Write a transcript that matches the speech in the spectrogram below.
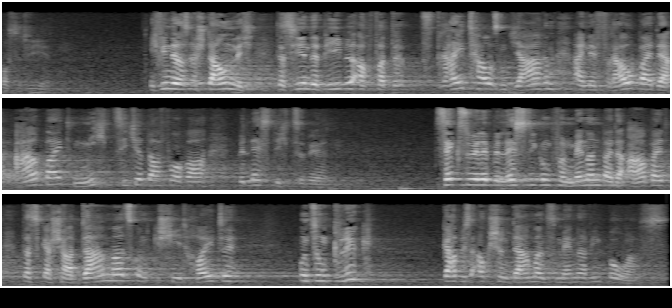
Prostituierten. Ich finde das erstaunlich, dass hier in der Bibel auch vor 3000 Jahren eine Frau bei der Arbeit nicht sicher davor war, belästigt zu werden. Sexuelle Belästigung von Männern bei der Arbeit, das geschah damals und geschieht heute. Und zum Glück gab es auch schon damals Männer wie Boas,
